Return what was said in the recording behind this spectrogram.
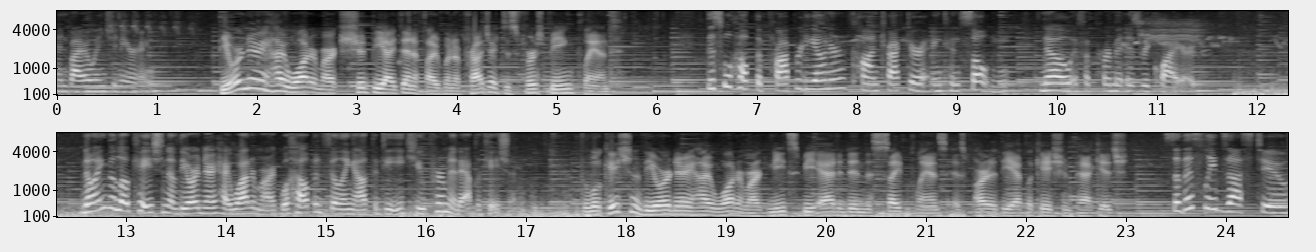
and bioengineering. The ordinary high water mark should be identified when a project is first being planned. This will help the property owner, contractor, and consultant know if a permit is required. Knowing the location of the ordinary high water mark will help in filling out the DEQ permit application. The location of the ordinary high water mark needs to be added in the site plans as part of the application package. So this leads us to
